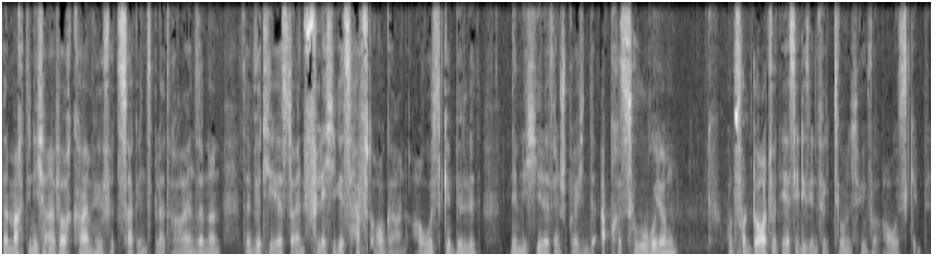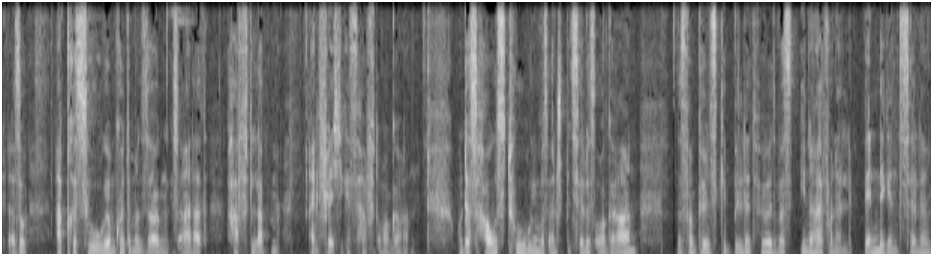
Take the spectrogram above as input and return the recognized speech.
dann macht die nicht einfach Keimhöfe zack ins Blatt rein, sondern dann wird hier erst so ein flächiges Haftorgan ausgebildet, nämlich hier das entsprechende Appressorium. Und von dort wird erst hier diese Infektionshöfe ausgebildet. Also Appressorium könnte man sagen, ist eine Art Haftlappen, ein flächiges Haftorgan. Und das Haustorium ist ein spezielles Organ, das vom Pilz gebildet wird, was innerhalb von einer lebendigen Zelle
